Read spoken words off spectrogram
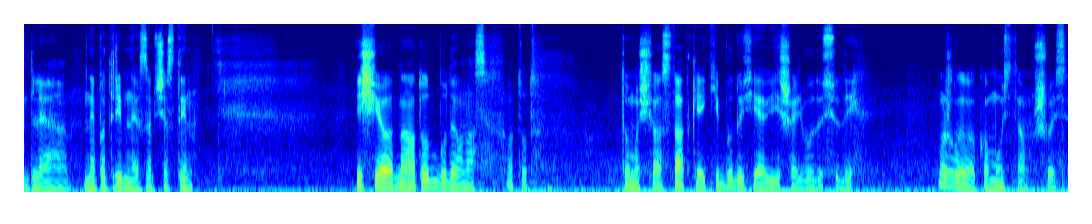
для непотрібних запчастин. І ще одна отут буде у нас. Отут. Тому що остатки, які будуть, я вішати буду сюди. Можливо, комусь там щось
